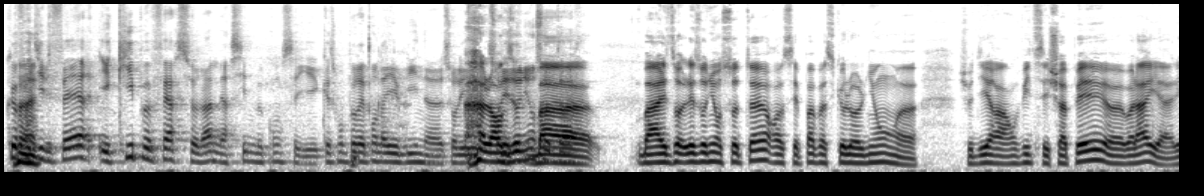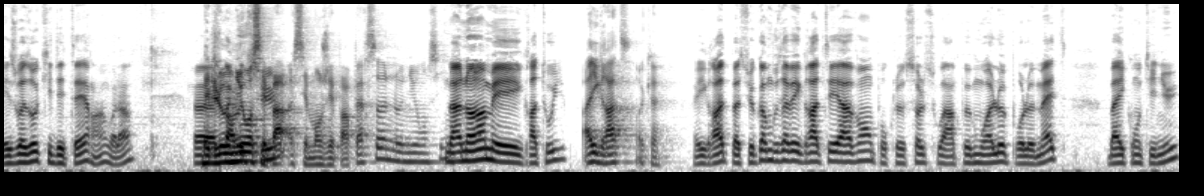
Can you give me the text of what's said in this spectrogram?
Que faut-il faire et qui peut faire cela? Merci de me conseiller. Qu'est-ce qu'on peut répondre à Evelyne euh, sur les, les oignons bah, sauteurs? bah, les, oignons sauteurs, c'est pas parce que l'oignon, euh, je veux dire, a envie de s'échapper. Euh, voilà, il y a les oiseaux qui déterrent. Hein, voilà. Euh, mais l'oignon, c'est pas, c'est mangé par personne, l'oignon aussi? Non, non, non, mais il gratouille. Ah, il gratte, ok. il gratte parce que comme vous avez gratté avant pour que le sol soit un peu moelleux pour le mettre, bah il continue.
